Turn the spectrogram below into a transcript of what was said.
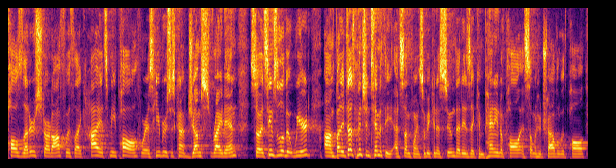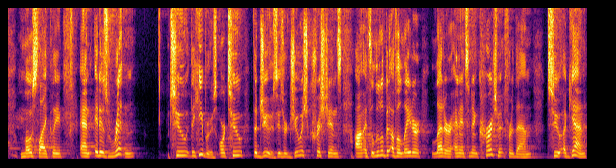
Paul's letters start off with like, "Hi, it's me, Paul," whereas Hebrews just kind of jumps right in. So it seems a little bit weird, um, but it does mention Timothy at some point, so we can assume that is a companion of Paul, it's someone who traveled with Paul, most likely, and it is written to the Hebrews or to the Jews. These are Jewish Christians. Um, it's a little bit of a later letter, and it's an encouragement for them to again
